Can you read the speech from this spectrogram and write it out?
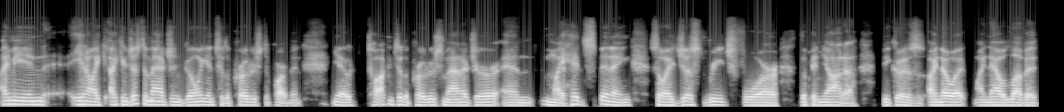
I mean, you know, I, I can just imagine going into the produce department, you know, talking to the produce manager and my head spinning. So I just reach for the pinata because I know it, I now love it,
